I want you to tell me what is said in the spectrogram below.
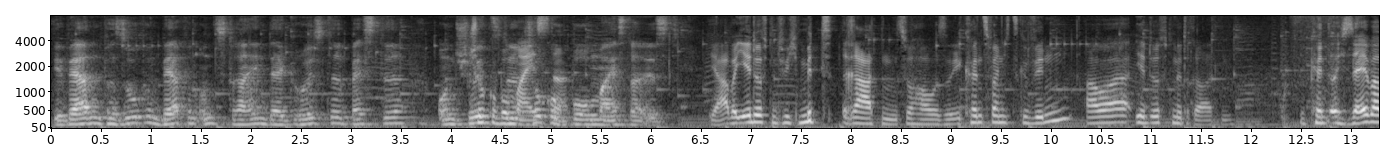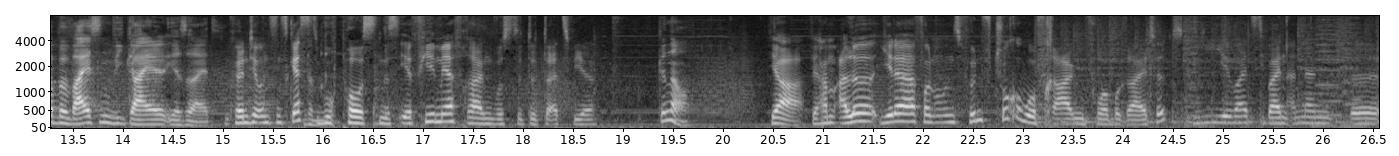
Wir werden versuchen, wer von uns dreien der größte, beste und schönste Chocobo-Meister. Chocobo-Meister ist. Ja, aber ihr dürft natürlich mitraten zu Hause. Ihr könnt zwar nichts gewinnen, aber ihr dürft mitraten. Ihr könnt euch selber beweisen, wie geil ihr seid. Dann könnt ihr uns ins Gästebuch posten, dass ihr viel mehr Fragen wusstet als wir. Genau. Ja, wir haben alle, jeder von uns fünf Chocobo-Fragen vorbereitet, die jeweils die beiden anderen äh,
